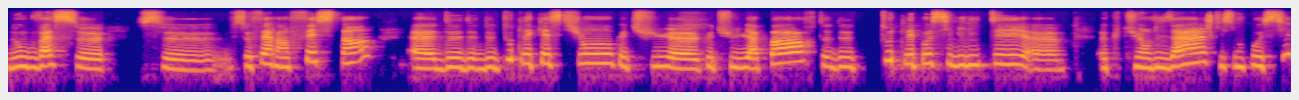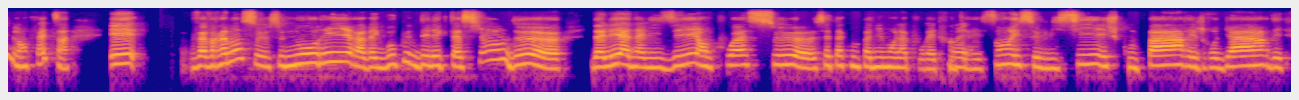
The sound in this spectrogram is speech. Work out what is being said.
Donc, va se, se, se faire un festin euh, de, de, toutes les questions que tu, euh, que tu lui apportes, de toutes les possibilités que tu envisages, qui sont possibles en fait, et va vraiment se, nourrir avec beaucoup de délectation de euh, d'aller analyser en quoi ce euh, cet accompagnement-là pourrait être intéressant et celui-ci et je compare et je regarde et,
